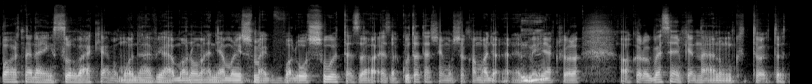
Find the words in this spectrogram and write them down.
partnereink Szlovákiában, Moldáviában, Romániában is megvalósult ez a, ez a kutatás. Én most csak a magyar eredményekről uh-huh. akarok beszélni. Egyébként nálunk töltött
